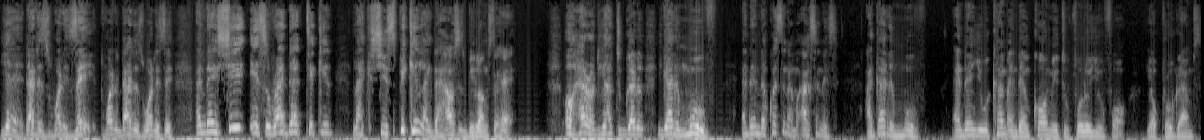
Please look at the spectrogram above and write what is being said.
yeah, that is what is it. What, that is what is it. And then she is rather taking, like, she's speaking like the house belongs to her. Oh, Harold, you have to, gotta, you gotta move. And then the question I'm asking is, I gotta move. And then you will come and then call me to follow you for your programs.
